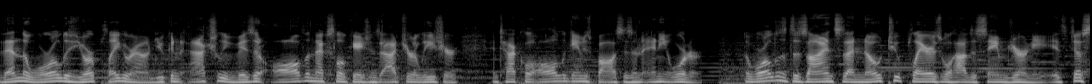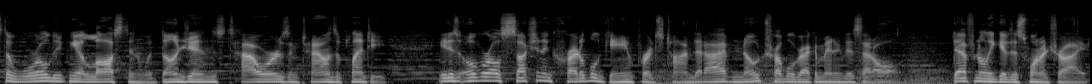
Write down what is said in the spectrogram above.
Then the world is your playground. You can actually visit all the next locations at your leisure and tackle all the game's bosses in any order. The world is designed so that no two players will have the same journey. It's just a world you can get lost in with dungeons, towers, and towns aplenty. It is overall such an incredible game for its time that I have no trouble recommending this at all. Definitely give this one a try.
